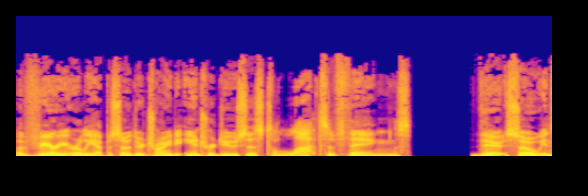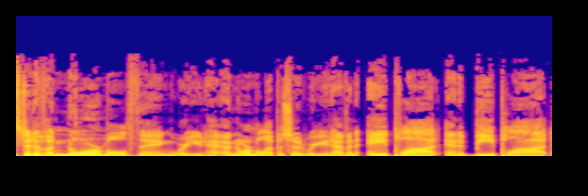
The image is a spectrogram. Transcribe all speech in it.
a very early episode. They're trying to introduce us to lots of things. There, so instead of a normal thing where you'd ha- a normal episode where you'd have an A plot and a B plot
